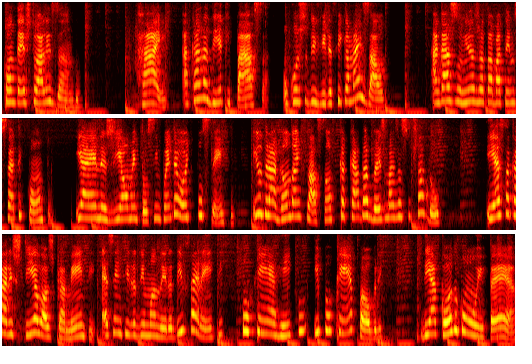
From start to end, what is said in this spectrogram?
Contextualizando. Rai, a cada dia que passa, o custo de vida fica mais alto. A gasolina já está batendo 7 conto e a energia aumentou 58%. E o dragão da inflação fica cada vez mais assustador. E essa caristia, logicamente, é sentida de maneira diferente por quem é rico e por quem é pobre. De acordo com o IPEA,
